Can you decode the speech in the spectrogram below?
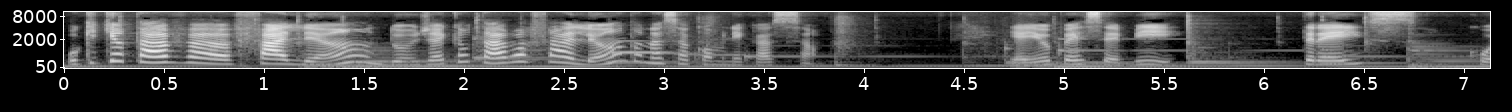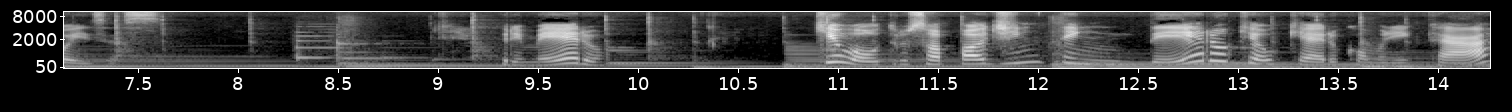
O que, que eu estava falhando, onde é que eu estava falhando nessa comunicação. E aí eu percebi três coisas. Primeiro, que o outro só pode entender o que eu quero comunicar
